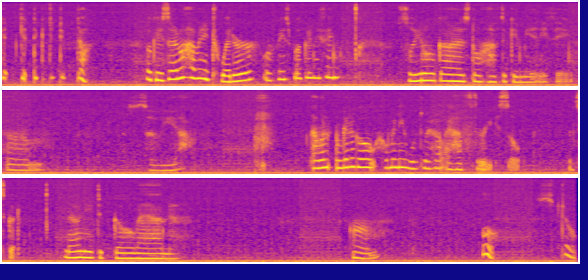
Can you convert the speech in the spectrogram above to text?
Get, get, get, get, get. Okay, so I don't have any Twitter or Facebook or anything. So you don't guys don't have to give me anything. Um so yeah. I want, I'm gonna go how many wood do I have? I have three, so that's good. now I need to go and um oh stone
